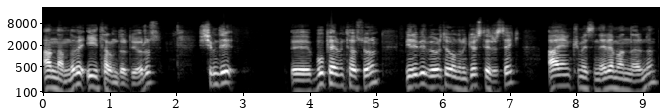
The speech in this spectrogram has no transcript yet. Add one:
anlamlı ve iyi tanımdır diyoruz. Şimdi e, bu permütasyonun birebir bir örten olduğunu gösterirsek AN kümesinin elemanlarının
